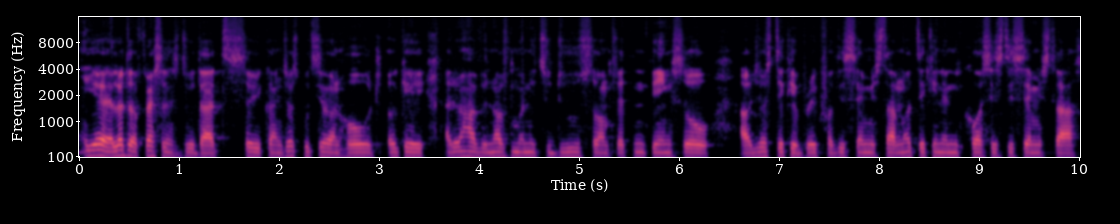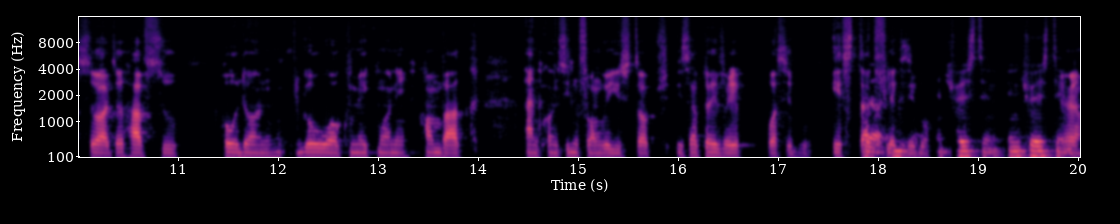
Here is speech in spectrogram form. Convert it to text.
Yeah, a lot of persons do that. So you can just put it on hold. Okay, I don't have enough money to do some certain things, so I'll just take a break for this semester. I'm not taking any courses this semester, so I just have to hold on, go work, make money, come back, and continue from where you stopped. It's actually very possible. It's that yeah, flexible. Interesting. Interesting. Yeah.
